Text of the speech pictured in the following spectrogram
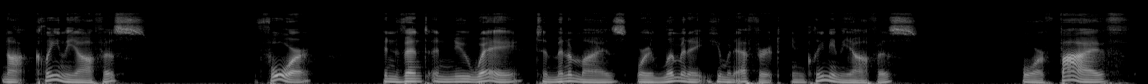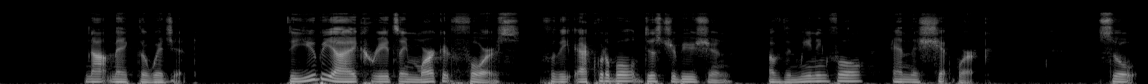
not clean the office, 4. Invent a new way to minimize or eliminate human effort in cleaning the office. Or 5. Not make the widget. The UBI creates a market force for the equitable distribution of the meaningful and the shit work. So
